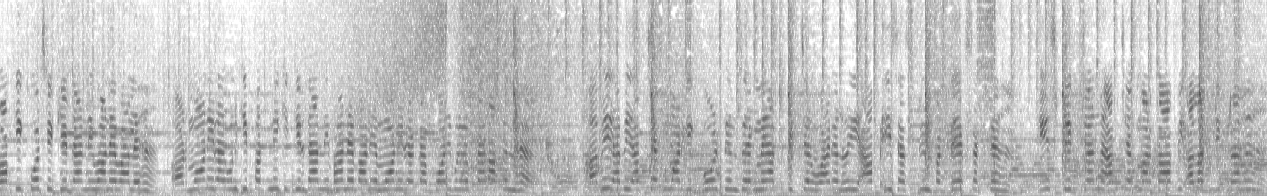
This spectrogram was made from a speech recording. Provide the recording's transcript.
हॉकी कोच की किरदार निभाने वाले हैं और मोनी राय उनकी पत्नी की किरदार निभाने वाली है। मोनी राय का बॉलीवुड में पहला फ़िल्म है। अभी अभी अक्षय कुमार की गोल्ड फ़िल्म से एक नया पिक्चर वायरल हुई। आप इस स्क्रीन पर देख सकते हैं। इस पिक्चर में अक्षय कुमार काफ़ी अलग दिख रहे हैं।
